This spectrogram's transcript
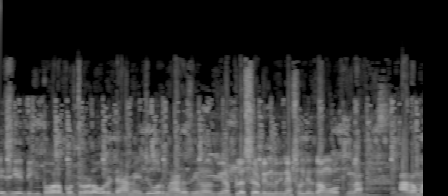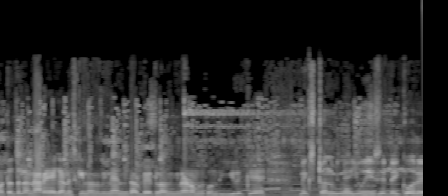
ஏசி ஏட்டிக்கு பவரை பொறுத்தவரை ஒரு டேமேஜ் ஒரு மேகசின் வந்து பார்த்திங்கன்னா ப்ளஸ் அப்படின்னு பார்த்திங்கன்னா சொல்லியிருக்காங்க ஓகேங்களா ஆக மொத்தத்தில் நிறைய கன் ஸ்கின் வந்து பார்த்திங்கன்னா இந்த அப்டேட்டில் வந்து நம்மளுக்கு வந்து இருக்குது நெக்ஸ்ட் வந்து பார்த்திங்கன்னா யூஇசிட்டைக்கு ஒரு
